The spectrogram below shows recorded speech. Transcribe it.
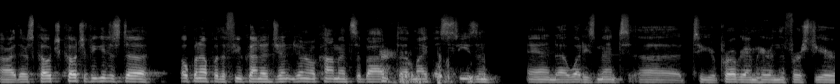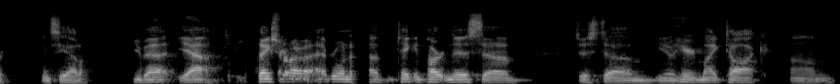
All right, there's Coach. Coach, if you could just uh, open up with a few kind of gen general comments about uh, Michael's season and uh, what he's meant uh, to your program here in the first year in Seattle. You bet. Yeah. Thanks for uh, everyone uh, taking part in this. Um, just um, you know, hearing Mike talk um,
